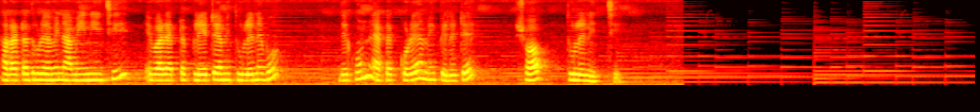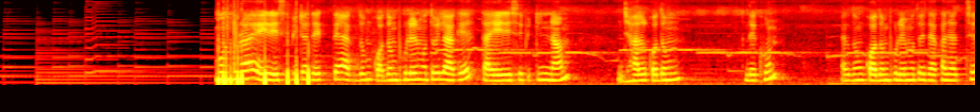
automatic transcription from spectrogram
থালাটা ধরে আমি নামিয়ে নিয়েছি। এবার একটা প্লেটে আমি তুলে নেব। দেখুন, এক এক করে আমি প্লেটে সব তুলে নিচ্ছি। বন্ধুরা, এই রেসিপিটা দেখতে একদম কদম ফুলের মতোই লাগে, তাই এই রেসিপিটির নাম ঝাল কদম। দেখুন, একদম কদম ফুলের মতোই দেখা যাচ্ছে।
